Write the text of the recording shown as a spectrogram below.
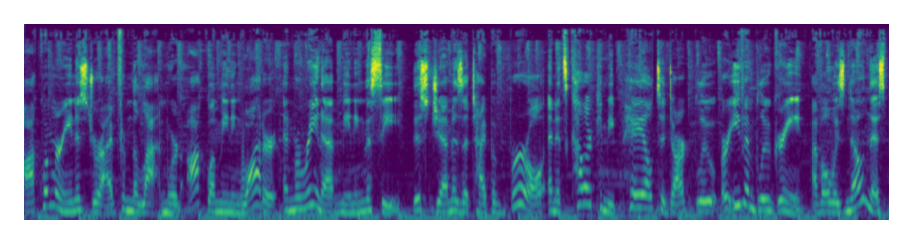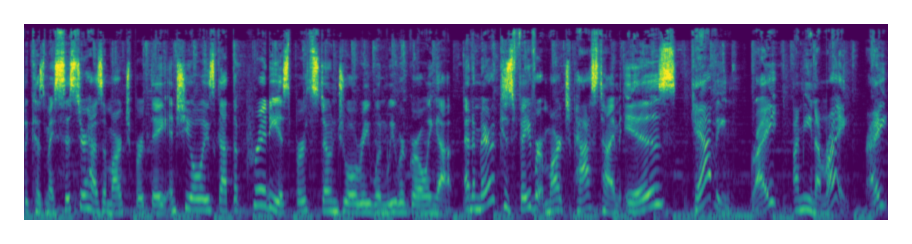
Aquamarine is derived from the Latin word aqua meaning water and marina meaning the sea. This gem is a type of beryl and its color can be pale to dark blue or even blue green. I've always known this because my sister has a March birthday and she always got the prettiest birthstone jewelry when we were growing up. And America's favorite March pastime is calving, right? I mean, I'm right, right?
